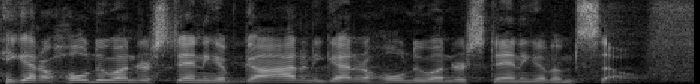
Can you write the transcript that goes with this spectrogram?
He got a whole new understanding of God, and he got a whole new understanding of himself.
